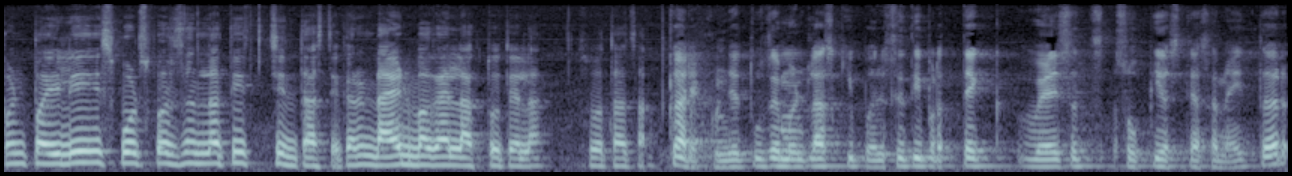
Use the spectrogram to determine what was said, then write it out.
पण पहिली स्पोर्ट्स पर्सनला तीच चिंता असते. कारण डाएट बघायला लागतो त्याला. स्वतःचा. करेक्ट म्हणजे तू जे म्हटलास की परिस्थिती प्रत्येक वेळेसच सोपी असते असं नाही तर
